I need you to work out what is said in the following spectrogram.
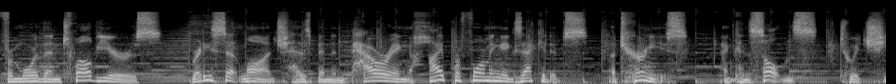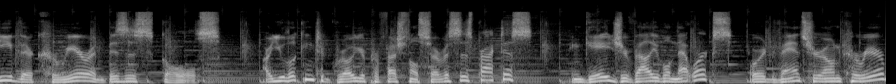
For more than 12 years, Ready Set Launch has been empowering high performing executives, attorneys, and consultants to achieve their career and business goals. Are you looking to grow your professional services practice, engage your valuable networks, or advance your own career?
